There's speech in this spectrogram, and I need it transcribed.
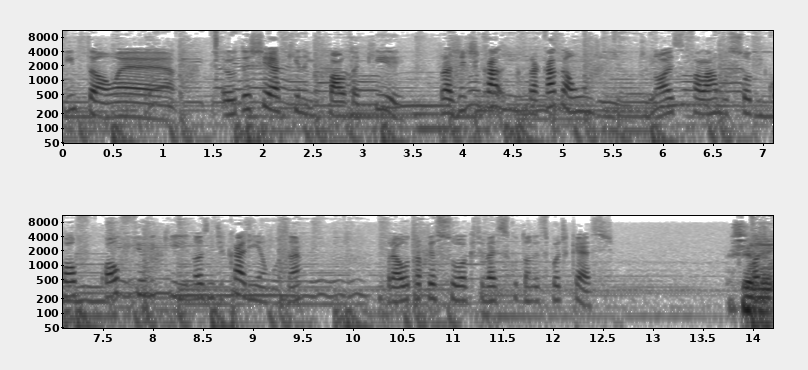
Então, é, eu deixei aqui na minha pauta aqui pra gente, pra cada um de nós falarmos sobre qual, qual filme que nós indicaríamos, né? Para outra pessoa que estivesse escutando esse podcast. Pode...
